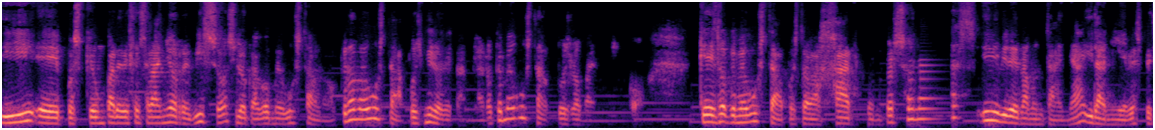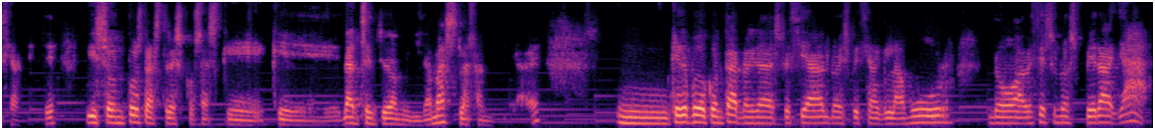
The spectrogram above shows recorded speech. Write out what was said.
y eh, pues que un par de veces al año reviso si lo que hago me gusta o no. ¿Qué no me gusta? Pues miro de cambiar. ¿Lo que me gusta? Pues lo mantengo. ¿Qué es lo que me gusta? Pues trabajar con personas y vivir en la montaña y la nieve especialmente. Y son pues las tres cosas que, dan sentido a mi vida, más la familia. Mm, ¿Qué te puedo contar? No hay nada especial, no hay especial glamour, no, a veces uno espera, ya,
